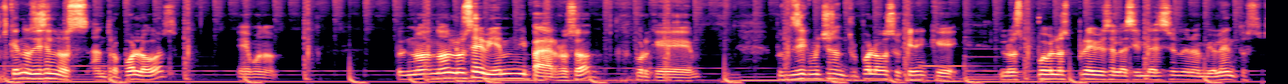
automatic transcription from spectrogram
pues, ¿qué nos dicen los antropólogos? Eh, bueno, pues no, luce bien ni para Rousseau, porque pues dice que muchos antropólogos sugieren que los pueblos previos a la civilización eran violentos,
